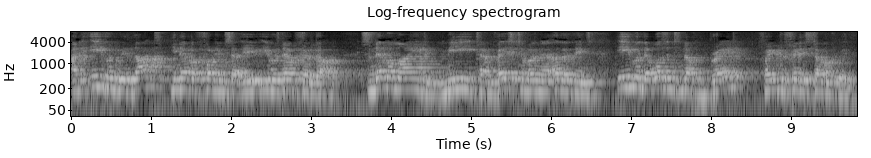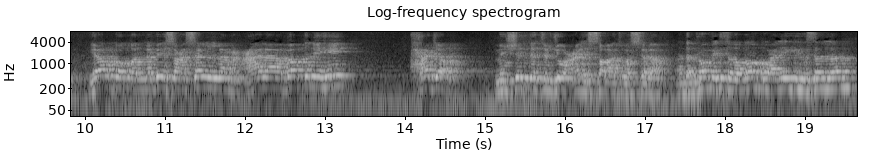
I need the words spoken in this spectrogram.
And even with that, he never filled himself, he, he was never filled up. So never mind meat and vegetables and other things. Even there wasn't enough bread for him to fill his stomach with. يربط النبي صلى الله عليه وسلم على بطنه حجر من شدة الجوع عليه الصلاة والسلام And the Prophet ﷺ,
